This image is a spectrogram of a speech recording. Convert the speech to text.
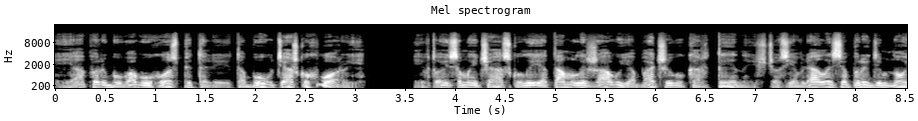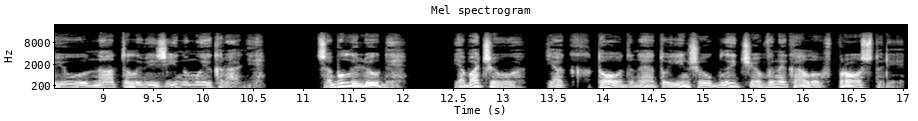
Я перебував у госпіталі та був тяжко хворий, і в той самий час, коли я там лежав, я бачив картини, що з'являлися переді мною на телевізійному екрані. Це були люди. Я бачив, як то одне, то інше обличчя виникало в просторі,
